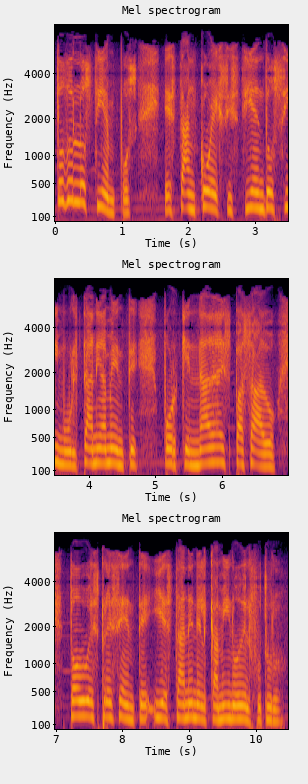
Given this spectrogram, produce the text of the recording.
todos los tiempos están coexistiendo simultáneamente porque nada es pasado, todo es presente y están en el camino del futuro.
